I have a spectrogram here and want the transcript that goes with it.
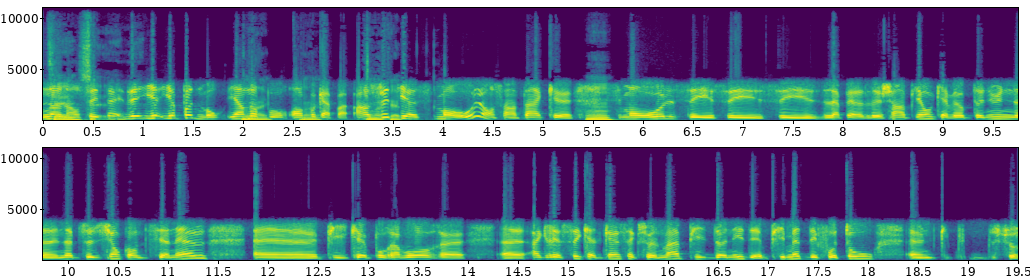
Non, non, il n'y a, pas de mots. Il n'y en a Ouais, pas. On n'est pas capable. Ensuite, il y a Simon Hull. On s'entend que Mm. Simon Hull, c'est le champion qui avait obtenu une, une absolution conditionnelle, euh, puis que pour avoir euh, euh, agressé quelqu'un sexuellement, puis donner des, puis mettre des photos euh, sur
